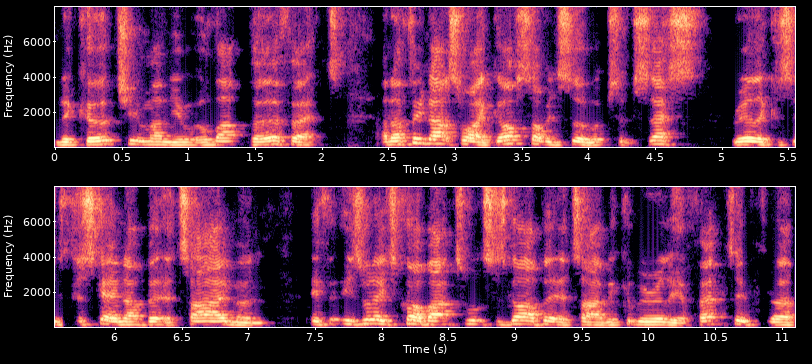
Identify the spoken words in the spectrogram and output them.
in the coaching manual that perfect. And I think that's why Goff's having so much success, really, because he's just getting that bit of time. And if he's ready to go back, once he's got a bit of time, he can be really effective. So,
